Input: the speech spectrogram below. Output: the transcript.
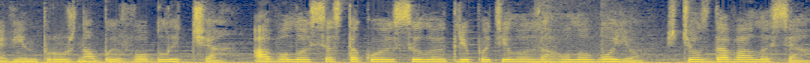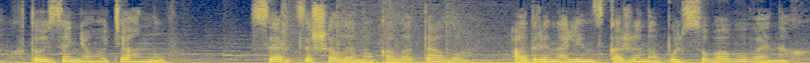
Він пружно бив в обличчя, а волосся з такою силою тріпотіло за головою, що, здавалося, хтось за нього тягнув. Серце шалено калатало, адреналін скажено пульсував у венах.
